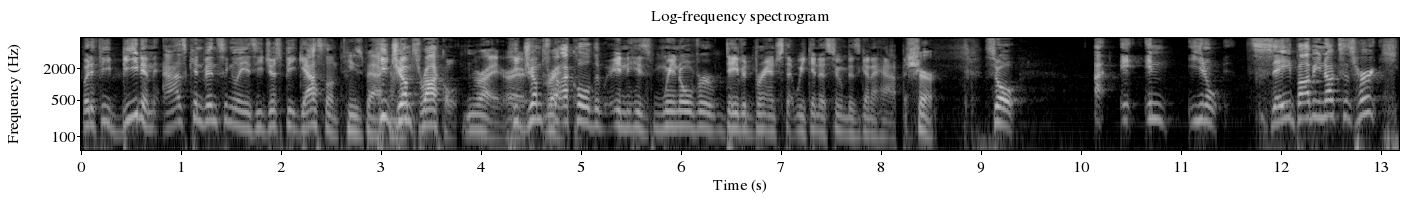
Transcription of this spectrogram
but if he beat him as convincingly as he just beat Gastelum, He's back He jumps Rockhold. Right, Right. He jumps right. Rockhold in his win over David Branch that we can assume is going to happen. Sure. So, I, in you know, say Bobby Nux is hurt, he,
